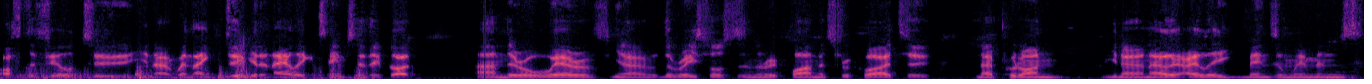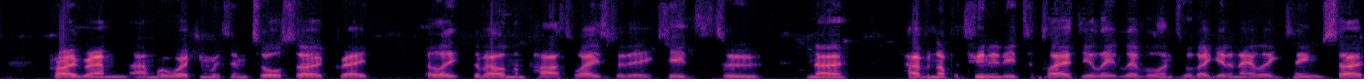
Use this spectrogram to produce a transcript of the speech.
off the field to, you know, when they do get an A League team, so they've got, um, they're aware of, you know, the resources and the requirements required to, you know, put on, you know, an A League men's and women's program. Um, we're working with them to also create elite development pathways for their kids to, you know, have an opportunity to play at the elite level until they get an A League team. So,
